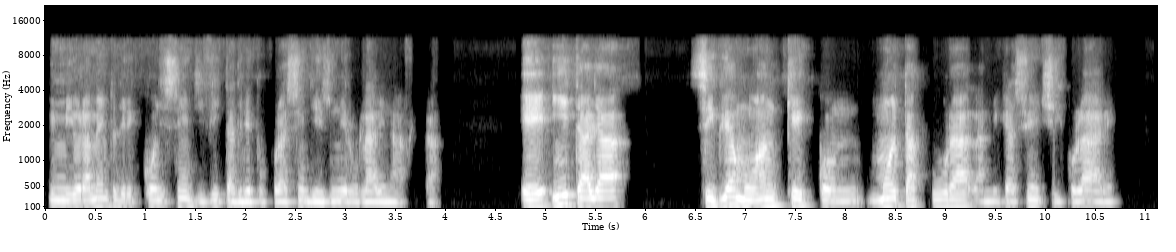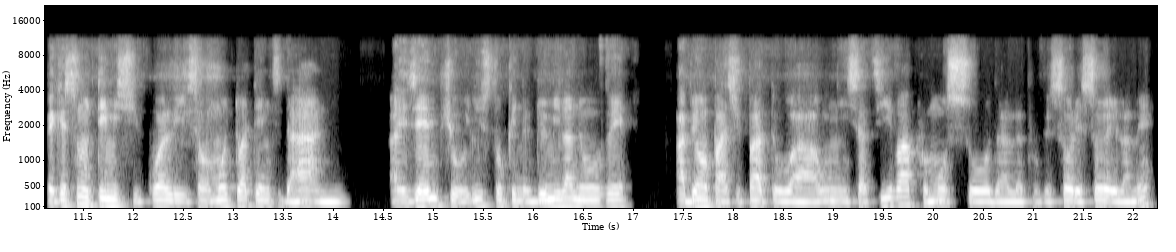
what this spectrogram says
il miglioramento delle condizioni di vita delle popolazioni di zone rurali in Africa. E in Italia seguiamo anche con molta cura la migrazione circolare, perché sono temi sui quali siamo molto attenti da anni. Ad esempio, visto che nel 2009 abbiamo partecipato a un'iniziativa promossa dal professore Sore Lame,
